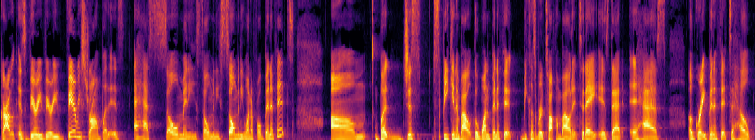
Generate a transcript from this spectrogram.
garlic is very, very, very strong, but it's it has so many, so many, so many wonderful benefits. Um, but just speaking about the one benefit because we're talking about it today is that it has a great benefit to help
